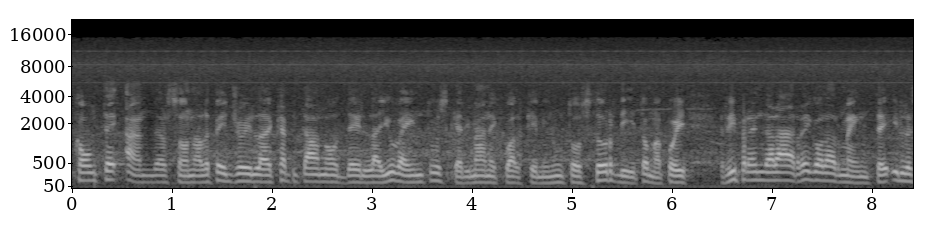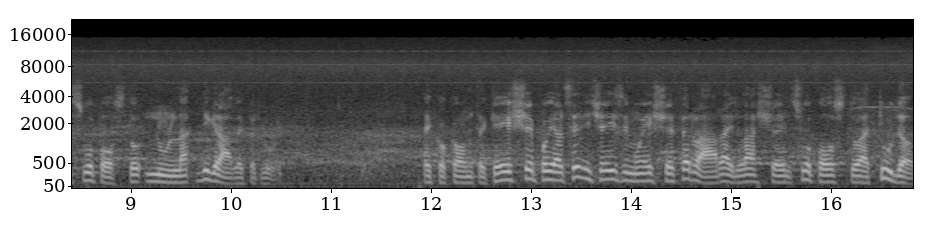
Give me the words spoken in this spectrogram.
Conte-Anderson, al peggio il capitano della Juventus che rimane qualche minuto stordito ma poi riprenderà regolarmente il suo posto, nulla di grave per lui. Ecco Conte che esce, poi al sedicesimo esce Ferrara e lascia il suo posto a Tudor.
